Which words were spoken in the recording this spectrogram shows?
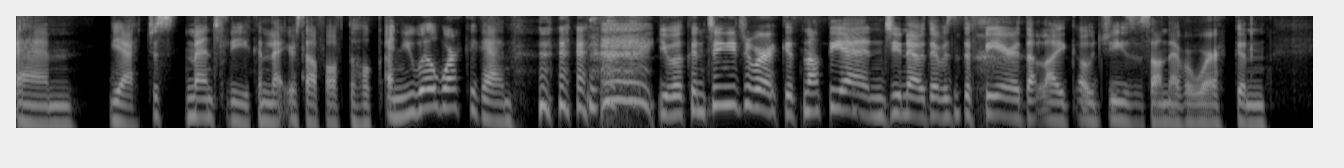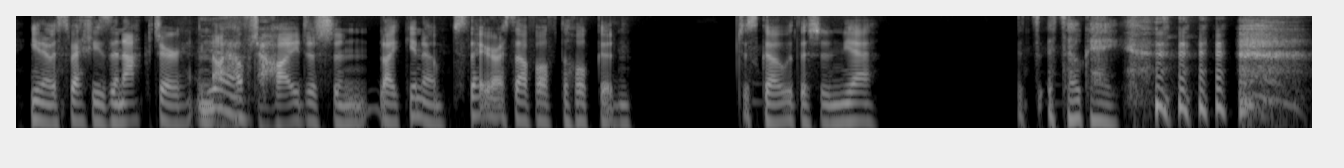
um, yeah, just mentally you can let yourself off the hook and you will work again. you will continue to work. It's not the end. You know, there was the fear that like, oh Jesus, I'll never work. And, you know, especially as an actor and I have to hide it and like, you know, just let yourself off the hook and just go with it. And yeah, it's it's okay.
